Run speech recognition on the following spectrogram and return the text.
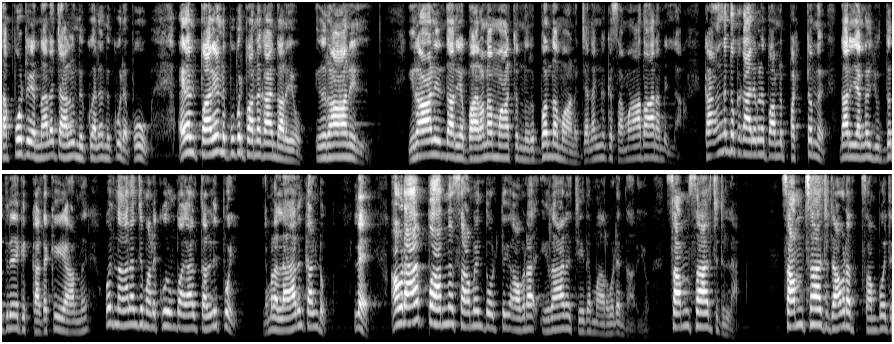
സപ്പോർട്ട് ചെയ്യണം എന്നാലേ ചാനൽ നിൽക്കും അല്ലെ നിൽക്കൂല പോവും അയാൾ പറയണ്ട പൂപ്പർ പറഞ്ഞ കാര്യം എന്താ അറിയോ? ഇറാനിൽ. ഇറാനിൽ എന്താ പറയുക ഭരണം മാറ്റം നിർബന്ധമാണ്. ജനങ്ങൾക്ക് സമാധാനമില്ല. അങ്ങനത്തെ കാര്യങ്ങൾ പറഞ്ഞ് പെട്ടെന്ന് എന്താ പറയുക ഞങ്ങൾ യുദ്ധത്തിലേക്ക് കടക്കുകയാണെന്ന് ഒരു നാലഞ്ച് മണിക്കൂർ മുമ്പ് അയാൾ തള്ളിപ്പോയി. നമ്മളെല്ലാവരും കണ്ടു അല്ലേ? അവിടെ ആ പറഞ്ഞ സമയം തൊട്ട് അവിടെ ഇറാൻ ചെയ്ത മറുപടി എന്താ അറിയോ? സംസാരിച്ചിട്ടില്ല. സംസാരിച്ചിട്ട് അവിടെ സംഭവിച്ച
